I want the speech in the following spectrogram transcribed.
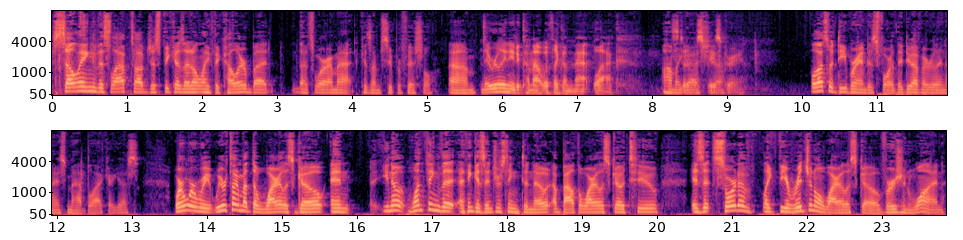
selling this laptop just because I don't like the color, but that's where I'm at because I'm superficial. Um, they really need to come out with like a matte black. Oh my gosh, space yeah. gray. Well, that's what Dbrand is for. They do have a really nice matte black, I guess. Where were we? We were talking about the Wireless Go, and you know, one thing that I think is interesting to note about the Wireless Go 2 is it sort of like the original Wireless Go version 1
